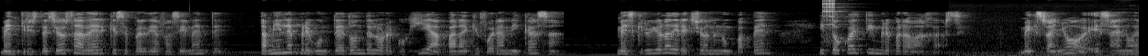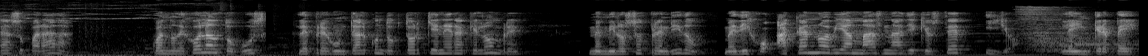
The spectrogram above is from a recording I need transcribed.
Me entristeció saber que se perdía fácilmente. También le pregunté dónde lo recogía para que fuera a mi casa. Me escribió la dirección en un papel y tocó el timbre para bajarse. Me extrañó, esa no era su parada. Cuando dejó el autobús, le pregunté al conductor quién era aquel hombre. Me miró sorprendido. Me dijo, acá no había más nadie que usted y yo. Le increpé.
